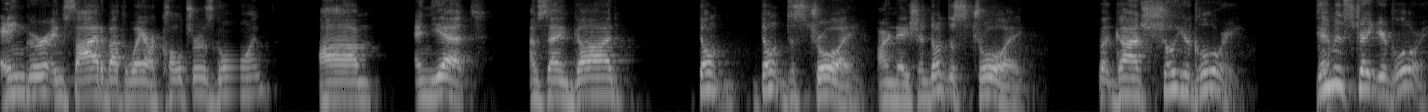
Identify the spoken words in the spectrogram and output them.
anger inside about the way our culture is going. Um, and yet, I'm saying, God, don't don't destroy our nation, don't destroy, but God, show your glory, demonstrate your glory.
